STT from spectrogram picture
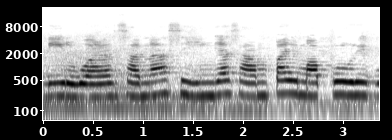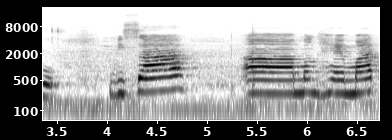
di luar sana sehingga sampai 50000 bisa uh, menghemat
